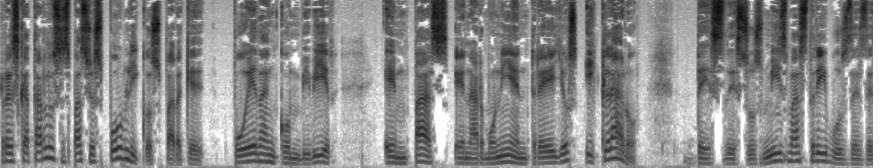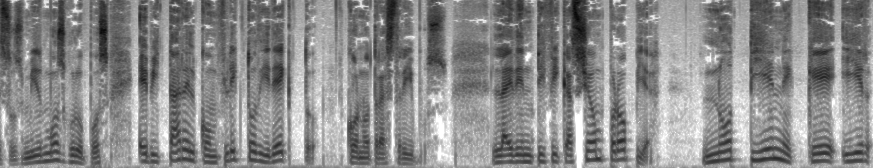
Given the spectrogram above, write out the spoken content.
rescatar los espacios públicos para que puedan convivir en paz, en armonía entre ellos y claro, desde sus mismas tribus, desde sus mismos grupos, evitar el conflicto directo con otras tribus. La identificación propia no tiene que ir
